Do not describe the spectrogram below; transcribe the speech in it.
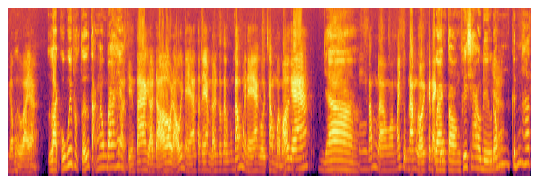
Giống ngựa bay ha. Là của quý phật tử tặng ông ba ha. Rồi thì người ta gọi đồ đổi nè ta đem người ta cũng đóng rồi nè rồi xong mà mở ra. Dạ. Ừ, đóng là mấy chục năm rồi cái này hoàn cũng, toàn phía sau đều Dạ. đóng kín hết.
